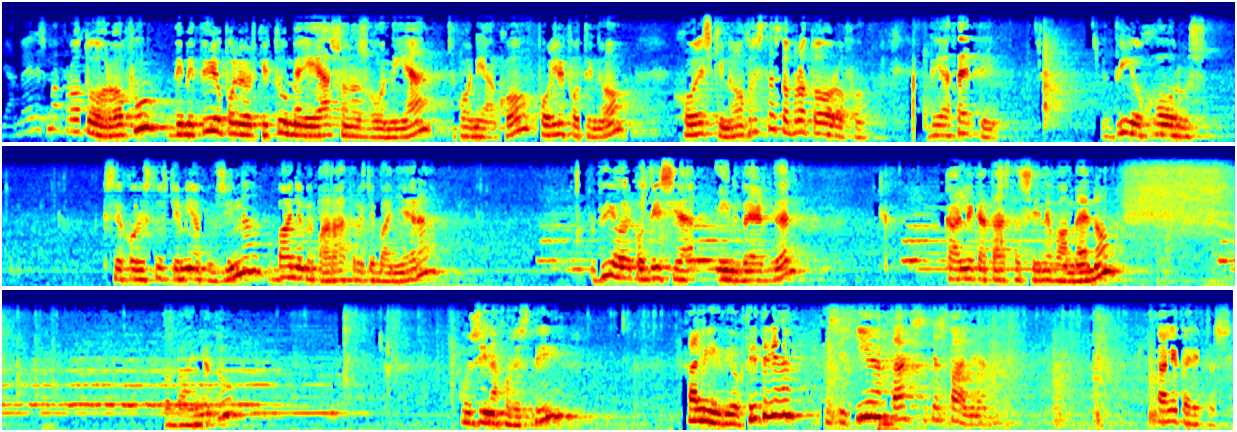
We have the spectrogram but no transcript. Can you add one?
Διαμέρισμα πρώτου ορόφου, Δημητρίου Πολιορκητού με ιάσονος γωνία, γωνιακό, πολύ φωτεινό, χωρίς κοινόχρηστα, στον πρώτο όροφο. Διαθέτει δύο χώρους ξεχωριστούς και μία κουζίνα, μπάνιο με παράθυρο και μπανιέρα, δύο air inverter, καλή κατάσταση είναι βαμμένο, το μπάνιο του, κουζίνα χωριστή, καλή ιδιοκτήτρια, ησυχία, τάξη και ασφάλεια. Καλή περίπτωση.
